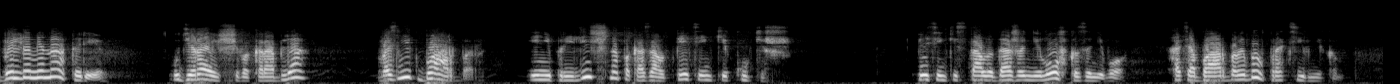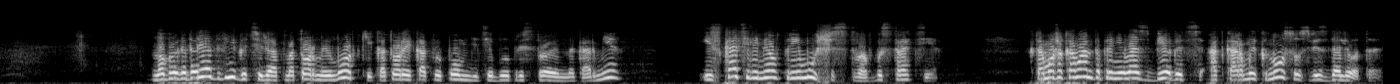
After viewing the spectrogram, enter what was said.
В иллюминаторе удирающего корабля возник Барбар и неприлично показал Петеньке кукиш. Петеньке стало даже неловко за него, хотя Барбар и был противником. Но благодаря двигателю от моторной лодки, который, как вы помните, был пристроен на корме, искатель имел преимущество в быстроте. К тому же команда принялась бегать от кормы к носу звездолета,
